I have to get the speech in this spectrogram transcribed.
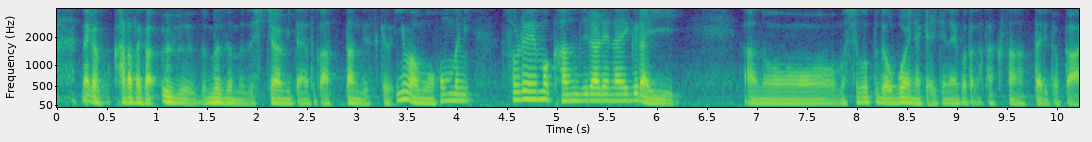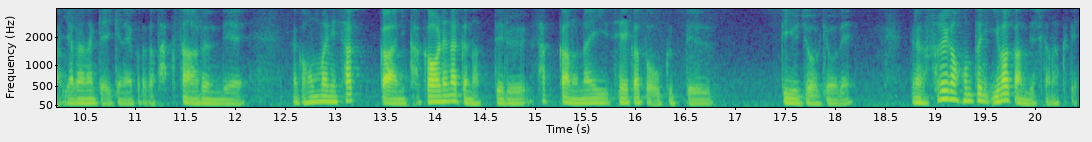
なんかこう体がうずうずムズムズしちゃうみたいなとこあったんですけど今もうほんまにそれも感じられないぐらいあの仕事で覚えなきゃいけないことがたくさんあったりとかやらなきゃいけないことがたくさんあるんでなんかほんまにサッカーに関われなくなってるサッカーのない生活を送ってるっていう状況ででなんかそれが本当に違和感でしかなくて。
